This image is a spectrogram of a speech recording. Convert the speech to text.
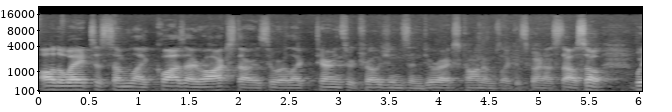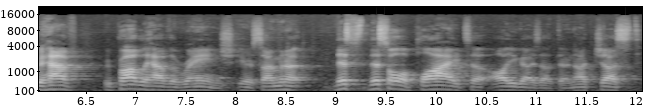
all the way to some like quasi rock stars who are like tearing through Trojans and Durex condoms like it's going out of style. So we have we probably have the range here. So I'm gonna this this will apply to all you guys out there, not just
